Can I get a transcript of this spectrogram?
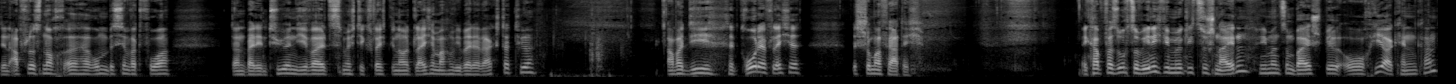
den Abfluss noch äh, herum ein bisschen was vor. Dann bei den Türen jeweils möchte ich vielleicht genau das gleiche machen wie bei der Werkstatttür. Aber die, das Gros der Fläche ist schon mal fertig. Ich habe versucht, so wenig wie möglich zu schneiden, wie man zum Beispiel auch hier erkennen kann.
